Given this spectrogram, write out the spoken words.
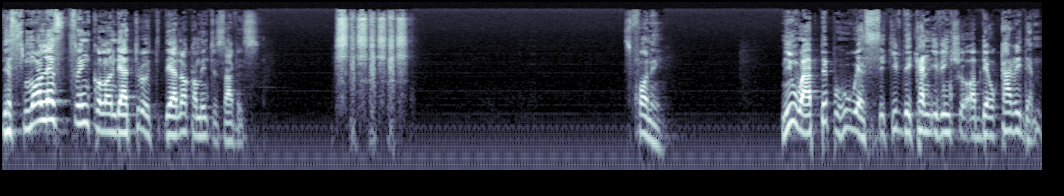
The smallest twinkle on their throat, they are not coming to service. It's funny. Meanwhile, people who were sick, if they can't even show up, they'll carry them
